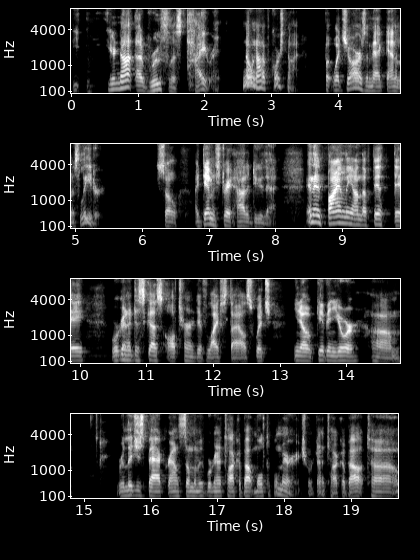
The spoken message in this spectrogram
you're not a ruthless tyrant. No, not of course not. But what you are is a magnanimous leader. So I demonstrate how to do that. And then finally, on the fifth day, we're going to discuss alternative lifestyles, which you know, given your um, religious background, some of it we're going to talk about multiple marriage. We're going to talk about uh,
